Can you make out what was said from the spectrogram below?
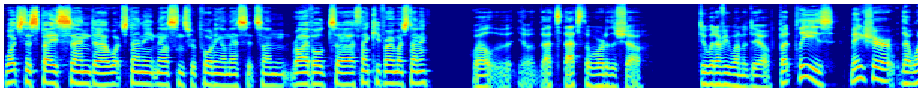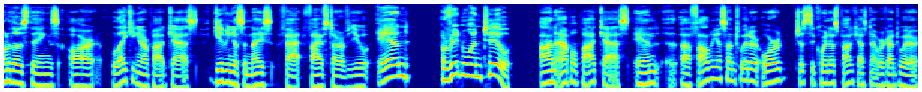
Watch this space and uh, watch Danny Nelson's reporting on this. It's unrivaled. Uh, thank you very much, Danny. Well, you know, that's that's the word of the show. Do whatever you want to do, but please make sure that one of those things are liking our podcast, giving us a nice fat five star review, and a written one too on Apple Podcasts, and uh, following us on Twitter or just the CoinDesk Podcast Network on Twitter.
